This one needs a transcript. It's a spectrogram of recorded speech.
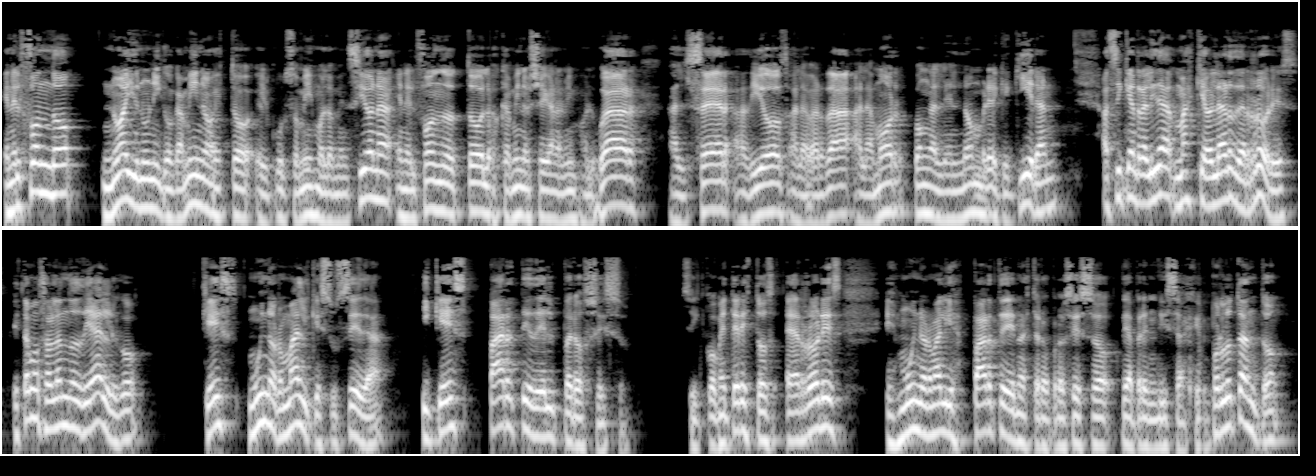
En el fondo, no hay un único camino, esto el curso mismo lo menciona, en el fondo todos los caminos llegan al mismo lugar, al ser, a Dios, a la verdad, al amor, pónganle el nombre que quieran. Así que en realidad, más que hablar de errores, estamos hablando de algo que es muy normal que suceda y que es parte del proceso. ¿Sí? Cometer estos errores es muy normal y es parte de nuestro proceso de aprendizaje. Por lo tanto,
